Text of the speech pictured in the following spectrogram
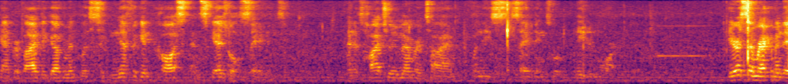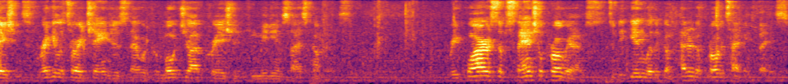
can provide the government with significant cost and schedule savings. And it's hard to remember a time when these savings were needed more. Here are some recommendations, for regulatory changes that would promote job creation in medium-sized companies. Require substantial programs to begin with a competitive prototyping phase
